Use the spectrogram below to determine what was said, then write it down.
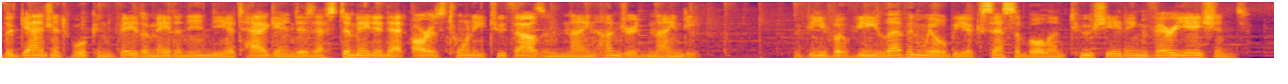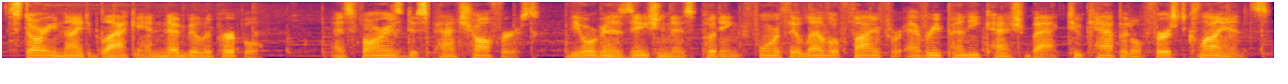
The gadget will convey the Made in India tag and is estimated at Rs 22,990. Vivo V11 will be accessible in two shading variations, Starry Night Black and Nebula Purple. As far as dispatch offers, the organization is putting forth a level 5 for every penny cashback to Capital First clients,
